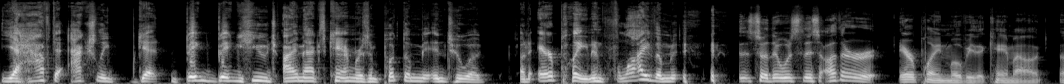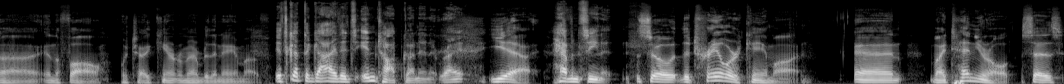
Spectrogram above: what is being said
you have to actually get big, big, huge IMAX cameras and put them into a an airplane and fly them. so there was this other airplane movie that came out uh, in the fall, which I can't remember the name of. It's got the guy that's in Top Gun in it, right? Yeah. Haven't seen it. So the trailer came on, and my 10 year old says,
